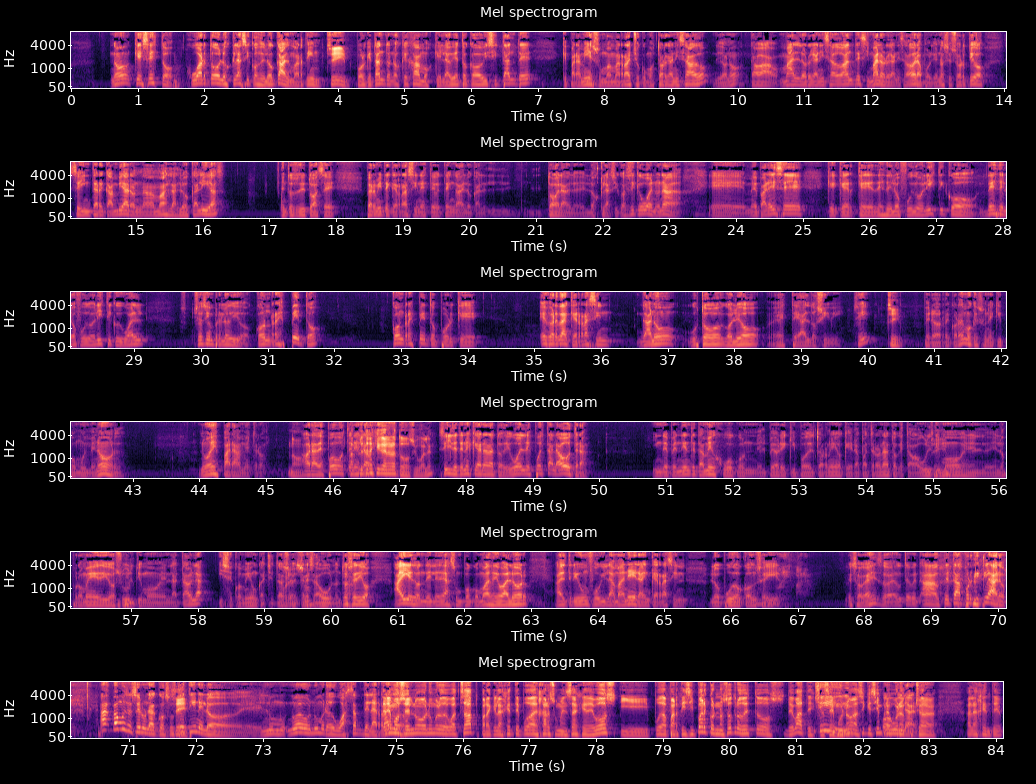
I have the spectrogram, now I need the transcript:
¿no? ¿Qué es esto? Jugar todos los clásicos de local, Martín. Sí. Porque tanto nos quejamos que le había tocado visitante que para mí es un mamarracho como está organizado, digo, ¿no? Estaba mal organizado antes y mal organizado ahora porque no se sorteó, se intercambiaron nada más las localías. Entonces esto hace permite que Racing este tenga el local todos los clásicos. Así que bueno, nada, eh, me parece que, que, desde lo futbolístico, desde lo futbolístico igual, yo siempre lo digo, con respeto, con respeto porque es verdad que Racing ganó, gustó, goleó este, Aldo Civi, ¿sí? Sí. Pero recordemos que es un equipo muy menor, no es parámetro. No. Ahora después vos tenés... le tenés que ganar a todos igual, ¿eh? Sí, le tenés que ganar a todos. Igual después está la otra. Independiente también jugó con el peor equipo del torneo, que era Patronato, que estaba último en, los promedios, último en la tabla, y se comió un cachetazo de 3 a 1. Entonces digo, ahí es donde le das un poco más de valor al triunfo y la manera en que Racing lo pudo conseguir. Eso, eso, eh, usted, ah, usted está, porque claro, ah, vamos a hacer una cosa, usted tiene lo, el nuevo número de WhatsApp de la radio. Tenemos el nuevo número de WhatsApp para que la gente pueda dejar su mensaje de voz y pueda participar con nosotros de estos debates que hacemos, ¿no? Así que siempre es bueno escuchar a, la gente.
